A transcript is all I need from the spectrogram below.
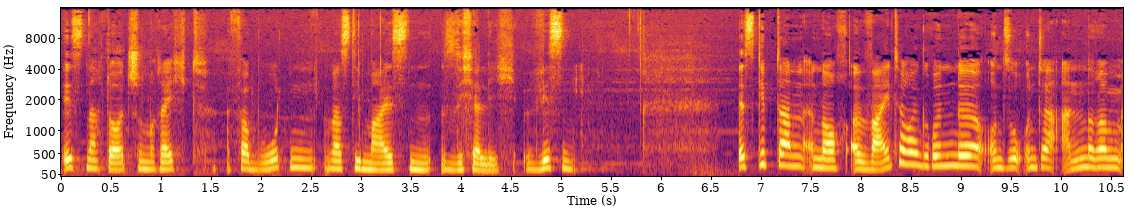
ist nach deutschem Recht verboten, was die meisten sicherlich wissen. Es gibt dann noch weitere Gründe und so unter anderem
